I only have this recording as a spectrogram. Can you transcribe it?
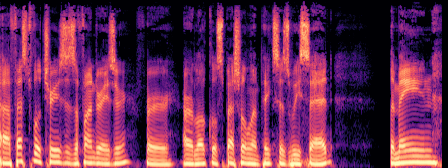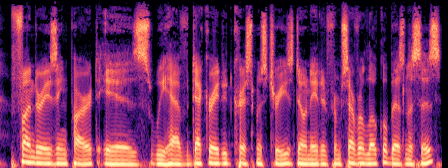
Uh, Festival of Trees is a fundraiser for our local Special Olympics, as we said. The main fundraising part is we have decorated Christmas trees donated from several local businesses.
